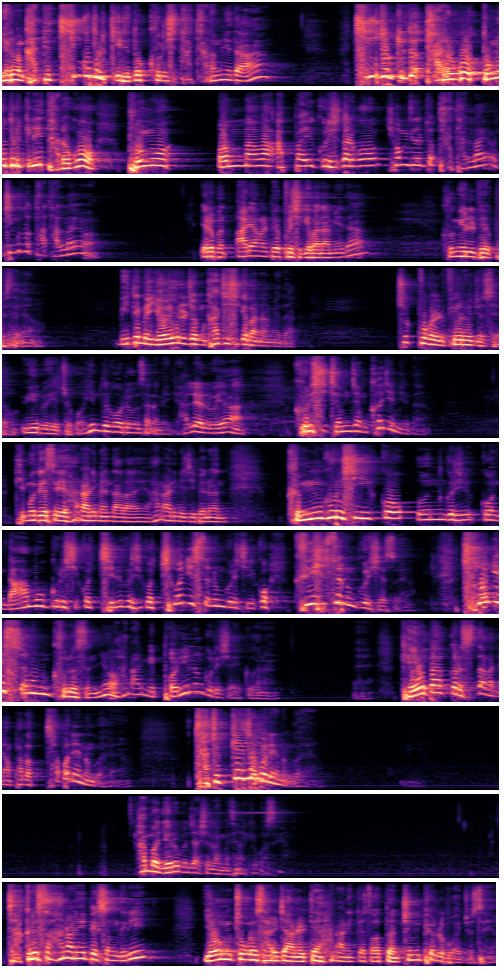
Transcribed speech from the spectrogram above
여러분 같은 친구들끼리도 그릇이 다 다릅니다. 친구들끼리도 다르고 동료들끼리 다르고 부모 엄마와 아빠의 그릇이 다르고 형제들도 다 달라요. 친구도 다 달라요. 여러분 아량을 베푸시기 바랍니다. 긍휼을 베푸세요. 믿음의 여유를 좀 가지시기 바랍니다. 축복을 빌어주세요. 위로해주고 힘들고 어려운 사람에게. 할렐루야. 그릇이 점점 커집니다 디모데서의 하나님의 나라에 하나님의 집에는 금그릇이 있고 은그릇이 있고 나무그릇이 있고 질그릇이 있고 천이 쓰는 그릇이 있고 귀 쓰는 그릇이 있어요. 천이 쓰는 그릇은요 하나님이 버리는 그릇이에요 그거는. 예. 개밥그릇 쓰다가 그냥 바로 차버리는 거예요. 자주 깨져버리는 거예요. 한번 여러분 자신을 한번 생각해 보세요. 자 그래서 하나님의 백성들이 영적으로 살지 않을 때 하나님께서 어떤 증표를 보여주세요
